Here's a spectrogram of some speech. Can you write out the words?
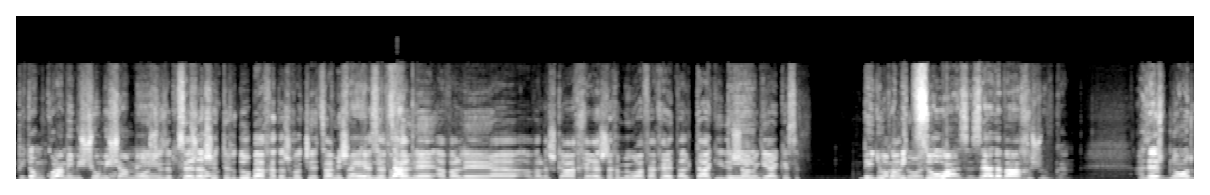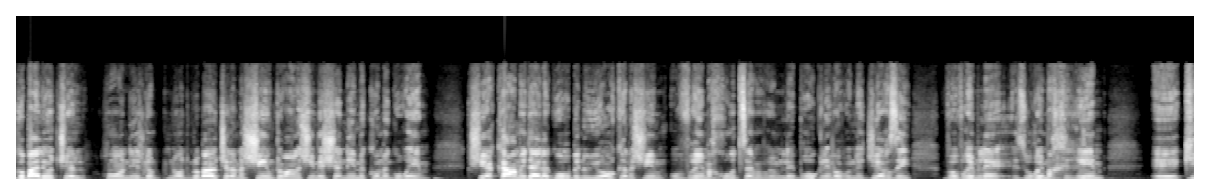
פתאום כולם ימשו משם או אה, שזה בסדר השקעות. שתרדו באחת ההשקעות שיצא משם. כסף, אבל, אה, אבל, אה, אבל השקעה אחרת שלכם בגרפיה אחרת עלתה, כי לשם בדיוק. מגיע הכסף. בדיוק, המיצוע הזה, זה הדבר החשוב כאן. אז יש תנועות גלובליות של הון, יש גם תנועות גלובליות של אנשים, כלומר, אנשים משנים מקום מגורים. כשיקר מדי לגור בניו יורק, אנשים עוברים החוצה, הם עוברים לברוקלין ועוברים לג'רזי, ועוברים לאזורים אחרים, אה, כי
